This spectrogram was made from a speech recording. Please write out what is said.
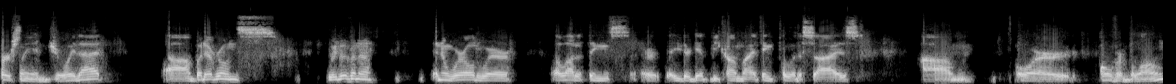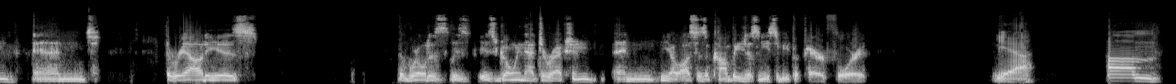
personally enjoy that. Uh, but everyone's, we live in a, in a world where a lot of things are, either get become, I think, politicized, um, or overblown. And the reality is the world is, is is going that direction. And you know us as a company just needs to be prepared for it. Yeah. Um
